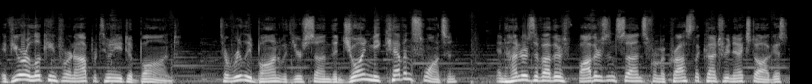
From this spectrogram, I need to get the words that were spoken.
If you are looking for an opportunity to bond, to really bond with your son, then join me, Kevin Swanson, and hundreds of other fathers and sons from across the country next August.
